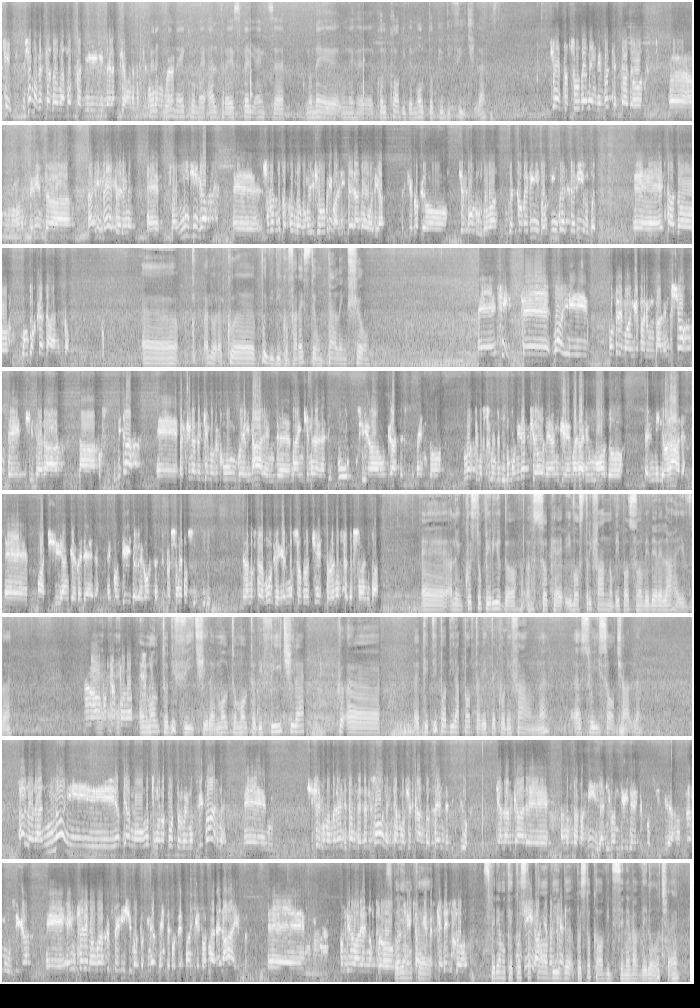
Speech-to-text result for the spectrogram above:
Sì, diciamo che è stata una sorta di liberazione. Perché Però non è come altre esperienze, non è un, eh, col Covid è molto più difficile. Certo, assolutamente, infatti è stato uh, un'esperienza da ripetere, eh, magnifica, eh, soprattutto appunto come dicevo prima liberatoria, perché proprio ci è voluto, ma in questo periodo, in quel periodo eh, è stato un toccasane. Uh, allora, co- poi vi dico, fareste un talent show? Eh, sì, noi potremo anche fare un talent show se ci sarà la possibilità, eh, perché noi pensiamo che comunque i talent, ma in generale la TV, sia un grande strumento, un ottimo strumento di comunicazione, anche magari un modo per migliorare e farci anche vedere e condividere con le più persone possibili la nostra musica, il nostro progetto, le nostre personalità. Eh, allora, in questo periodo so che i vostri fan vi possono vedere live. No, purtroppo no. È molto difficile, molto molto difficile. Eh, che tipo di rapporto avete con i fan eh, sui social? Allora, noi abbiamo un ottimo rapporto con i nostri fan, eh, ci seguono veramente tante persone, stiamo cercando sempre di più di allargare la nostra famiglia, di condividere il più possibile la nostra musica e, e saremo ancora più felici quando finalmente potremo anche tornare live e continuare il nostro speriamo progetto che, perché adesso speriamo che questo, sì, COVID, perché, questo Covid se ne va veloce.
